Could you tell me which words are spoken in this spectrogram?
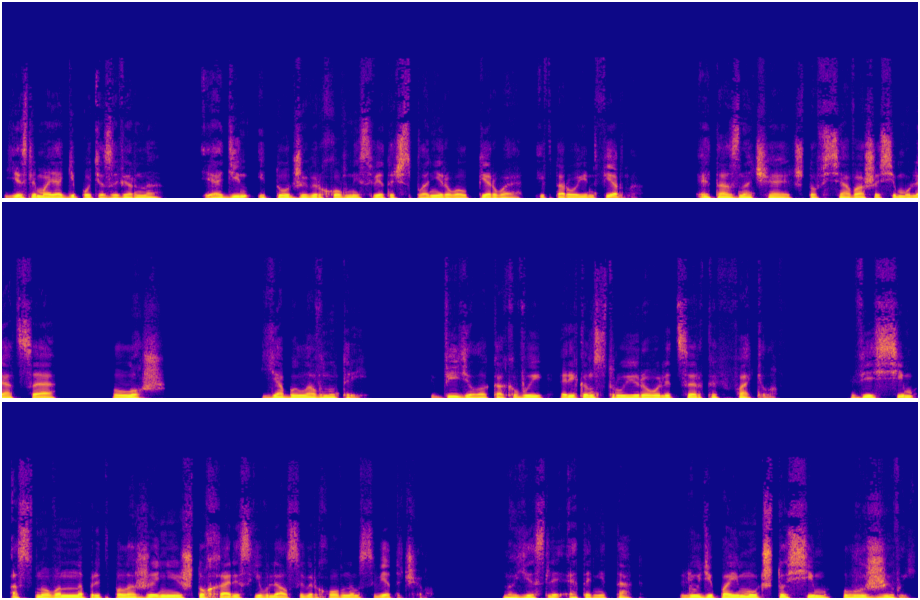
Если моя гипотеза верна, и один и тот же Верховный Светоч спланировал первое и второе инферно, это означает, что вся ваша симуляция — ложь. Я была внутри. Видела, как вы реконструировали церковь факелов. Весь Сим основан на предположении, что Харрис являлся Верховным Светочем. Но если это не так, люди поймут, что Сим лживый.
